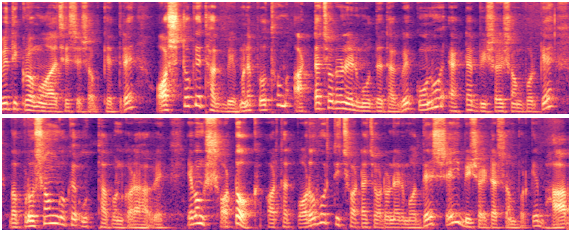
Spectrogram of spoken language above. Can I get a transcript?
ব্যতিক্রমও আছে সেসব ক্ষেত্রে। অষ্টকে থাকবে মানে প্রথম আটটা চরণের মধ্যে থাকবে কোনো একটা বিষয় সম্পর্কে বা প্রসঙ্গকে উত্থাপন করা হবে এবং শতক অর্থাৎ পরবর্তী ছটা চরণের মধ্যে সেই বিষয়টা সম্পর্কে ভাব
